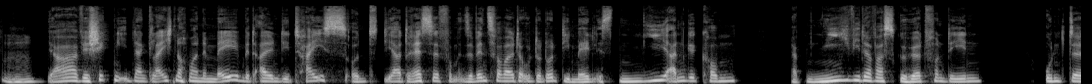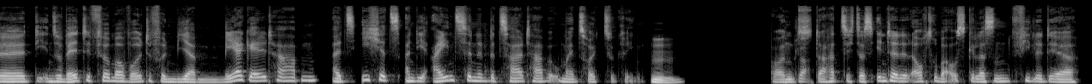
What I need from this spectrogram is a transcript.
Mhm. Ja, wir schicken Ihnen dann gleich nochmal eine Mail mit allen Details und die Adresse vom Insolvenzverwalter und und und. Die Mail ist nie angekommen. Ich habe nie wieder was gehört von denen. Und äh, die insolvente Firma wollte von mir mehr Geld haben, als ich jetzt an die Einzelnen bezahlt habe, um mein Zeug zu kriegen. Mhm. Und Klar. da hat sich das Internet auch drüber ausgelassen. Viele der,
